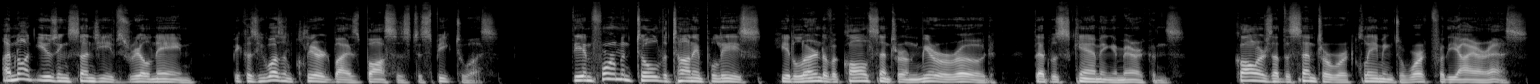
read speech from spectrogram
I'm not using Sanjeev's real name because he wasn't cleared by his bosses to speak to us. The informant told the Thane police he had learned of a call center on Mira Road that was scamming Americans. Callers at the center were claiming to work for the IRS.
